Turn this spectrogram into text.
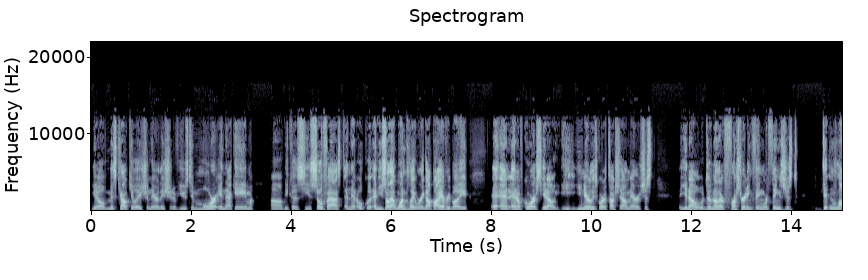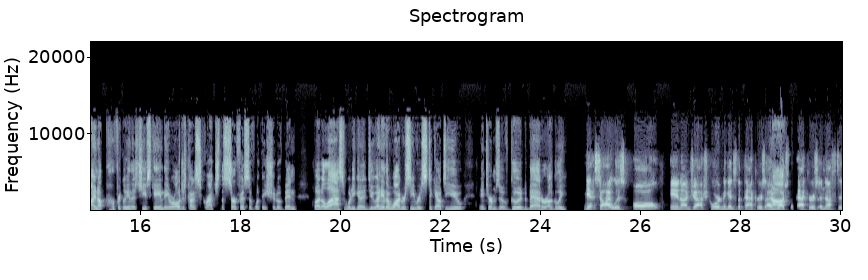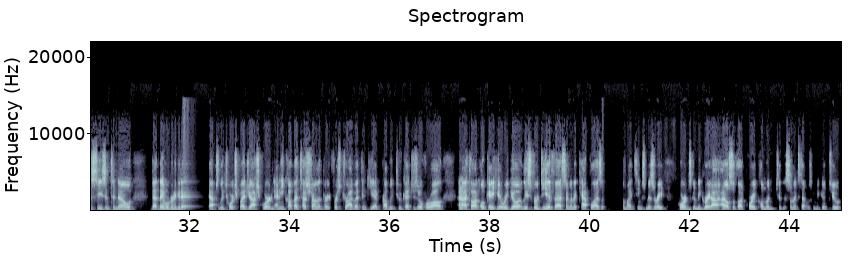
you know, miscalculation there. They should have used him more in that game uh, because he is so fast. And that Oakland, and you saw that one play where he got by everybody, and and of course, you know, he, he nearly scored a touchdown there. It's just, you know, another frustrating thing where things just didn't line up perfectly in this Chiefs game. They were all just kind of scratched the surface of what they should have been. But alas, what are you going to do? Any of the wide receivers stick out to you? in terms of good, bad, or ugly? Yeah, so I was all in on Josh Gordon against the Packers. I've ah. watched the Packers enough this season to know that they were going to get absolutely torched by Josh Gordon, and he caught that touchdown on that very first drive. I think he had probably two catches overall, and I thought, okay, here we go. At least for DFS, I'm going to capitalize on my team's misery. Gordon's going to be great. I, I also thought Corey Coleman, to some extent, was going to be good too.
